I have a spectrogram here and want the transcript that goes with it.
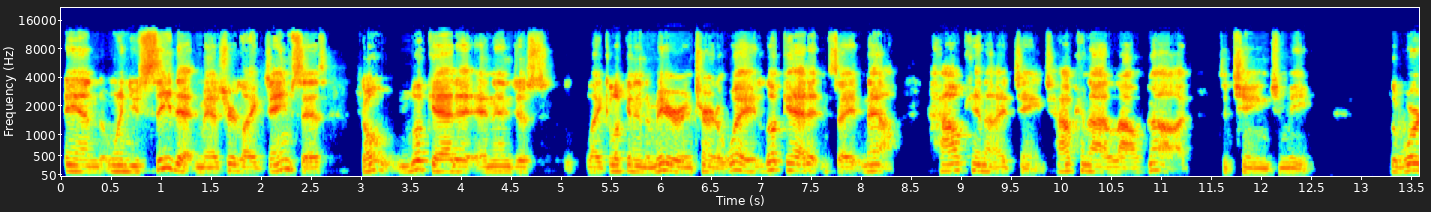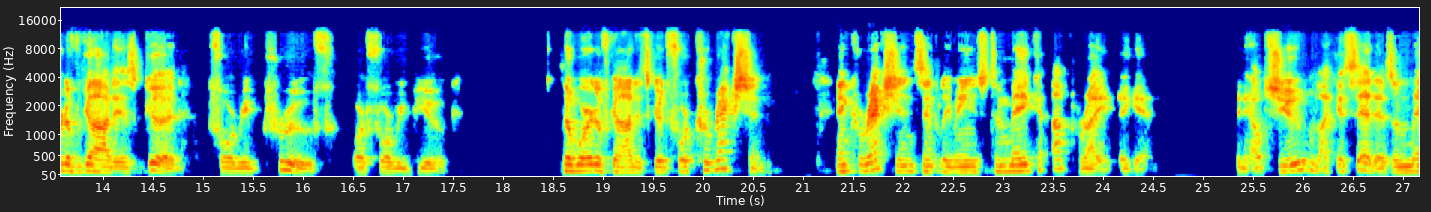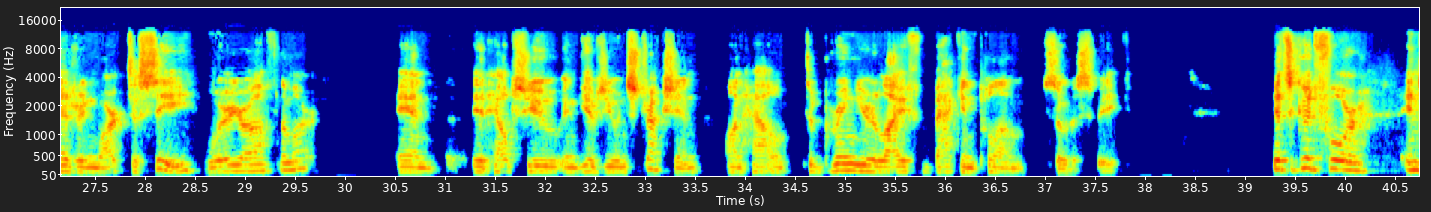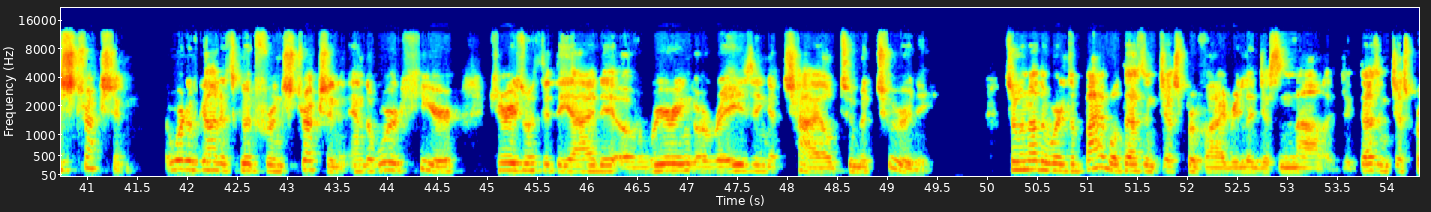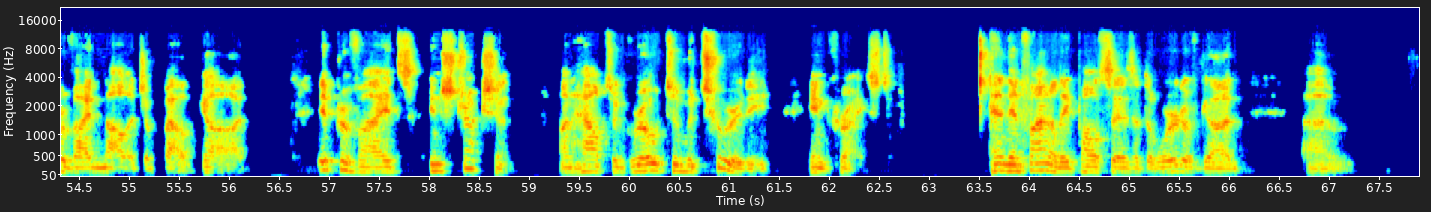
and when you see that measure, like James says, don't look at it and then just like looking in the mirror and turn away. Look at it and say, now, how can I change? How can I allow God to change me? The word of God is good for reproof or for rebuke. The word of God is good for correction. And correction simply means to make upright again. It helps you, like I said, as a measuring mark to see where you're off the mark and it helps you and gives you instruction on how to bring your life back in plumb, so to speak. It's good for instruction. The Word of God is good for instruction, and the word here carries with it the idea of rearing or raising a child to maturity. So, in other words, the Bible doesn't just provide religious knowledge, it doesn't just provide knowledge about God, it provides instruction on how to grow to maturity in Christ. And then finally, Paul says that the Word of God um,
